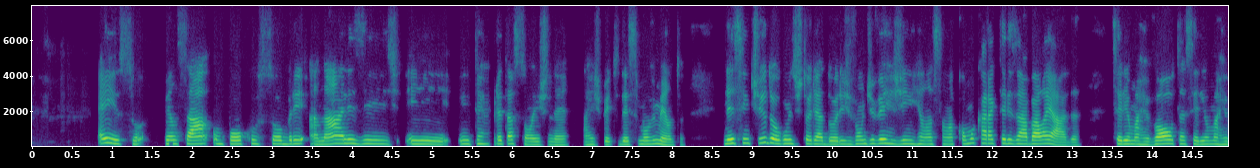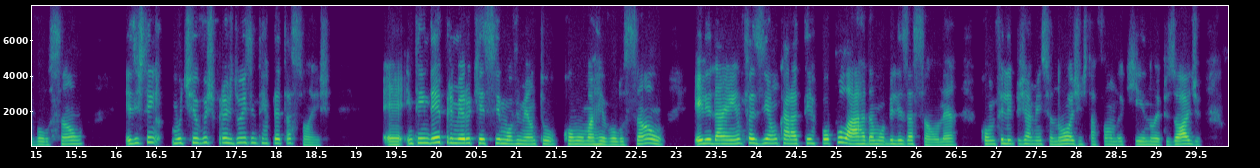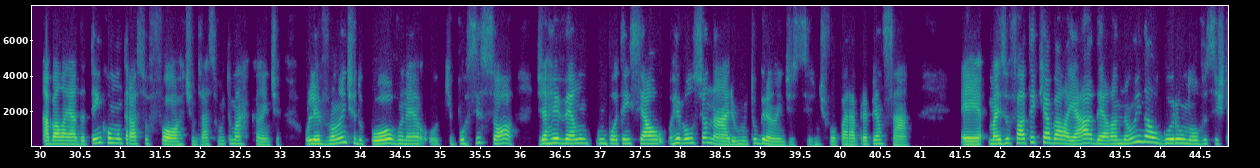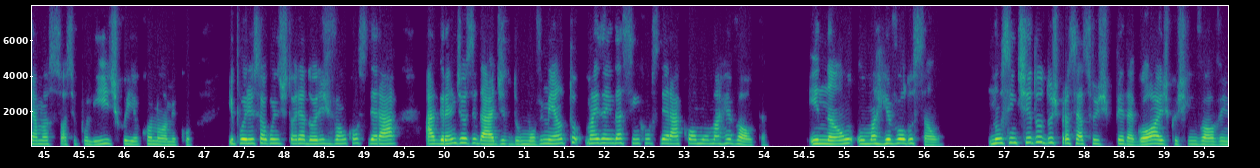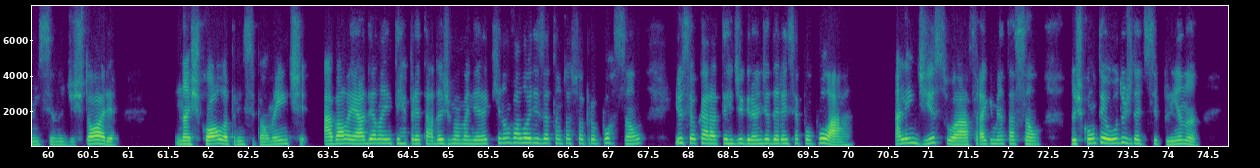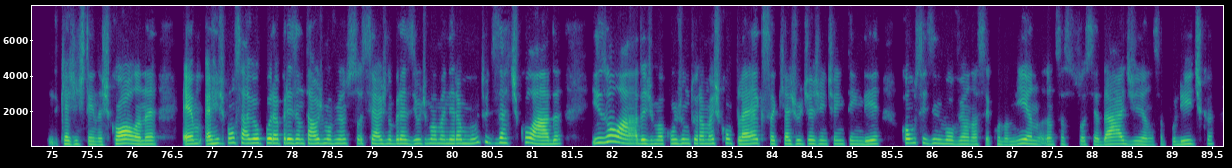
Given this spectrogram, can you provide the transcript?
É isso. Pensar um pouco sobre análises e interpretações, né, a respeito desse movimento. Nesse sentido, alguns historiadores vão divergir em relação a como caracterizar a balaiada. Seria uma revolta? Seria uma revolução? Existem motivos para as duas interpretações. É, entender primeiro que esse movimento, como uma revolução, ele dá ênfase a um caráter popular da mobilização, né? Como o Felipe já mencionou, a gente está falando aqui no episódio, a balaiada tem como um traço forte, um traço muito marcante, o levante do povo, né, o que por si só já revela um, um potencial revolucionário muito grande, se a gente for parar para pensar. É, mas o fato é que a balaiada ela não inaugura um novo sistema sociopolítico e econômico, e por isso alguns historiadores vão considerar a grandiosidade do movimento, mas ainda assim considerar como uma revolta e não uma revolução. No sentido dos processos pedagógicos que envolvem o ensino de história, na escola principalmente, a balaiada ela é interpretada de uma maneira que não valoriza tanto a sua proporção e o seu caráter de grande aderência popular. Além disso, a fragmentação nos conteúdos da disciplina que a gente tem na escola, né, é, é, responsável por apresentar os movimentos sociais no Brasil de uma maneira muito desarticulada, isolada de uma conjuntura mais complexa que ajude a gente a entender como se desenvolveu a nossa economia, a nossa sociedade, a nossa política.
